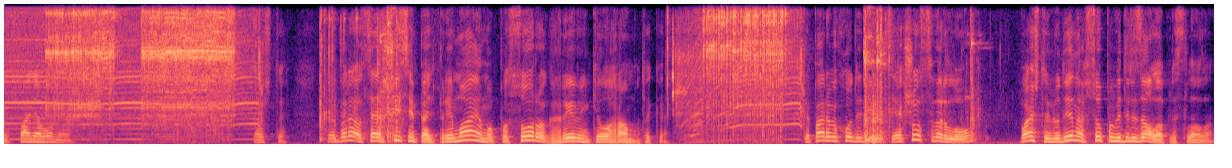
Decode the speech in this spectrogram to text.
Остання воно. Бачите? Я бере оце R675, приймаємо по 40 гривень кілограму таке. Тепер виходить, дивіться, якщо сверло, бачите, людина все повідрізала, прислала.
